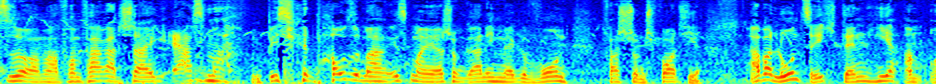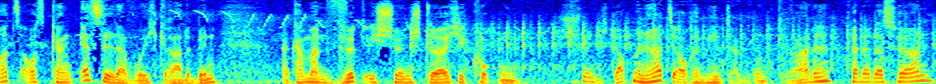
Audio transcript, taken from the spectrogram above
So, mal vom Fahrrad steigen. Erstmal ein bisschen Pause machen ist man ja schon gar nicht mehr gewohnt. Fast schon Sport hier. Aber lohnt sich, denn hier am Ortsausgang Essel, da wo ich gerade bin, da kann man wirklich schön Störche gucken. Schön, ich glaube, man hört sie auch im Hintergrund gerade. Könnt ihr das hören?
